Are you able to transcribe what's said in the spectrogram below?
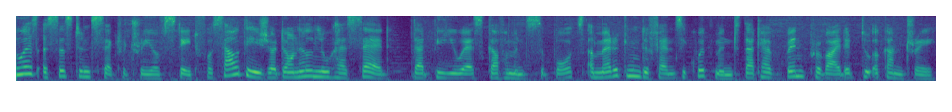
U.S. Assistant Secretary of State for South Asia Donald Lu has said that the U.S. government supports American defense equipment that have been provided to a country.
